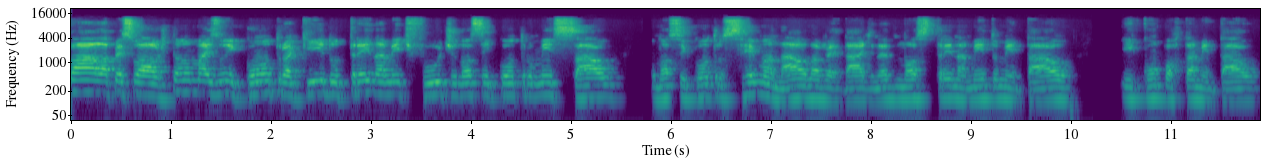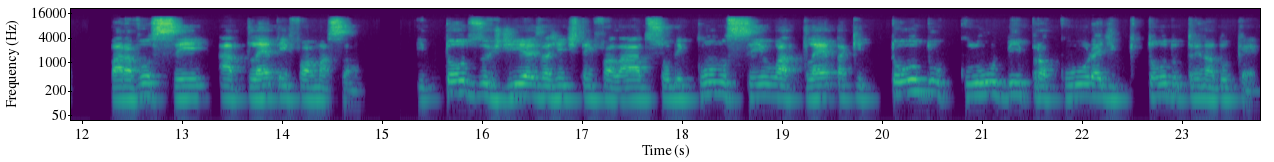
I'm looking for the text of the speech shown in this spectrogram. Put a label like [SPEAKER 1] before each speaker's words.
[SPEAKER 1] Fala pessoal, estamos mais um encontro aqui do Treinamento Fute, o nosso encontro mensal, o nosso encontro semanal, na verdade, né, do nosso treinamento mental e comportamental para você, atleta em formação. E todos os dias a gente tem falado sobre como ser o atleta que todo clube procura, de que todo treinador quer.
